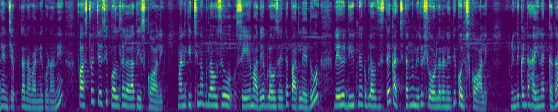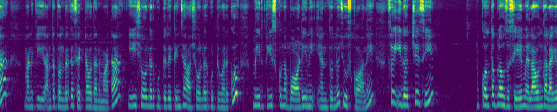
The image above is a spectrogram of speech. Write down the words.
నేను చెప్తాను అవన్నీ కూడా ఫస్ట్ వచ్చేసి కొలతలు ఎలా తీసుకోవాలి? మనకి ఇచ్చిన బ్లౌజు సేమ్ అదే బ్లౌజ్ అయితే పర్లేదు. లేదు డీప్ నెక్ బ్లౌజ్ ఇస్తే ఖచ్చితంగా మీరు షోల్డర్ అనేది కొలుచుకోవాలి. ఎందుకంటే హై నెక్ కదా మనకి అంత తొందరగా సెట్ అవ్వదనమాట ఈ షోల్డర్ కుట్టు దగ్గర నుంచి ఆ షోల్డర్ కుట్టు వరకు మీరు తీసుకున్న బాడీని ఎంత ఉందో చూసుకోవాలి. సో ఇది వచ్చేసి కొలత బ్లౌజ్ సేమ్ ఎలా ఉందో అలాగే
